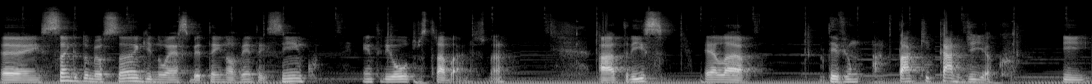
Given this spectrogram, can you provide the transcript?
é, em Sangue do Meu Sangue, no SBT em 95, entre outros trabalhos. Né? A atriz, ela teve um ataque cardíaco e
